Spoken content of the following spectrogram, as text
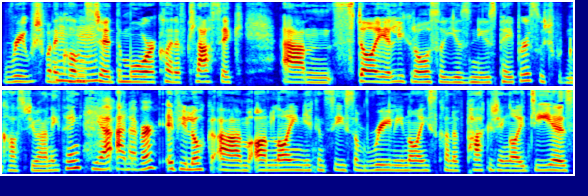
route when it mm-hmm. comes to the more kind of classic um, style. You could also use newspapers, which wouldn't cost you anything. Yeah, and clever. If you look um, online, you can see some really nice kind of packaging ideas.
